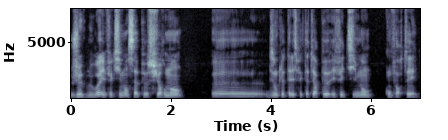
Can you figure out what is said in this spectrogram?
Je, ouais, effectivement, ça peut sûrement, euh, disons que le téléspectateur peut effectivement conforter.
